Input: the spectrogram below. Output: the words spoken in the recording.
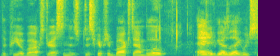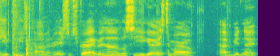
the P.O. box address in the description box down below. And if you guys like what you see, please comment, rate, subscribe, and I will see you guys tomorrow. Have a good night.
